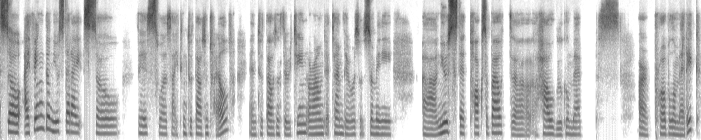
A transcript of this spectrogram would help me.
so I think the news that I saw this was I think 2012 and 2013 around that time there was so many uh, news that talks about uh, how Google Maps are problematic.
